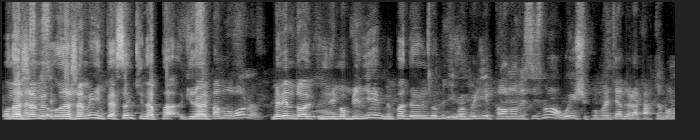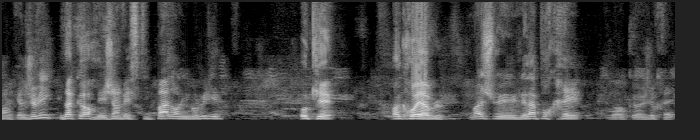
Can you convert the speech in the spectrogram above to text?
On n'a jamais, on n'a jamais une personne qui n'a pas, qui n'avait pas mon rôle. mais même dans l'immobilier, même pas dans l'immobilier. L'immobilier, pas en investissement. Oui, je suis propriétaire de l'appartement dans lequel je vis, D'accord. mais j'investis pas dans l'immobilier. Ok. Incroyable. Moi, je suis là pour créer, donc euh, je crée.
